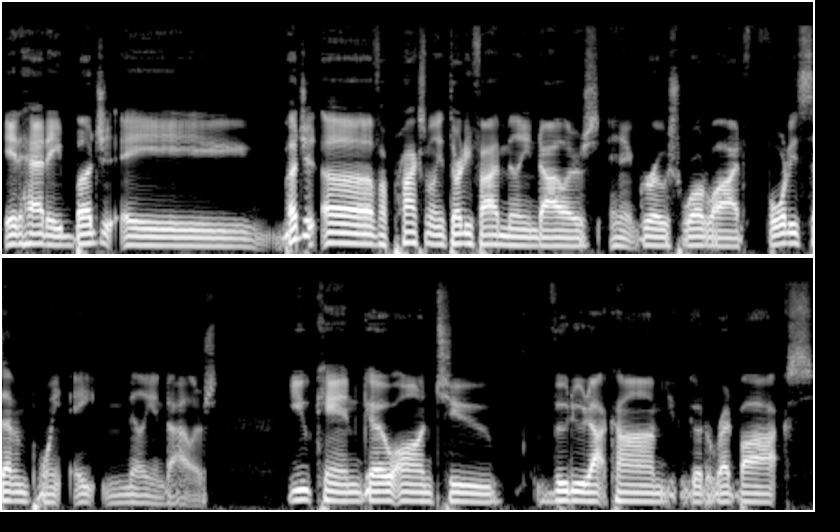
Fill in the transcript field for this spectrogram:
It had a budget a budget of approximately $35 million and it grossed worldwide $47.8 million. You can go on to vudu.com, you can go to Redbox,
